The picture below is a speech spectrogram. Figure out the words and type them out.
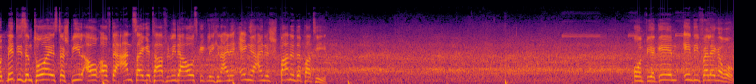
Und mit diesem Tor ist das Spiel auch auf der Anzeigetafel wieder ausgeglichen. Eine enge, eine spannende Partie. Und wir gehen in die Verlängerung.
